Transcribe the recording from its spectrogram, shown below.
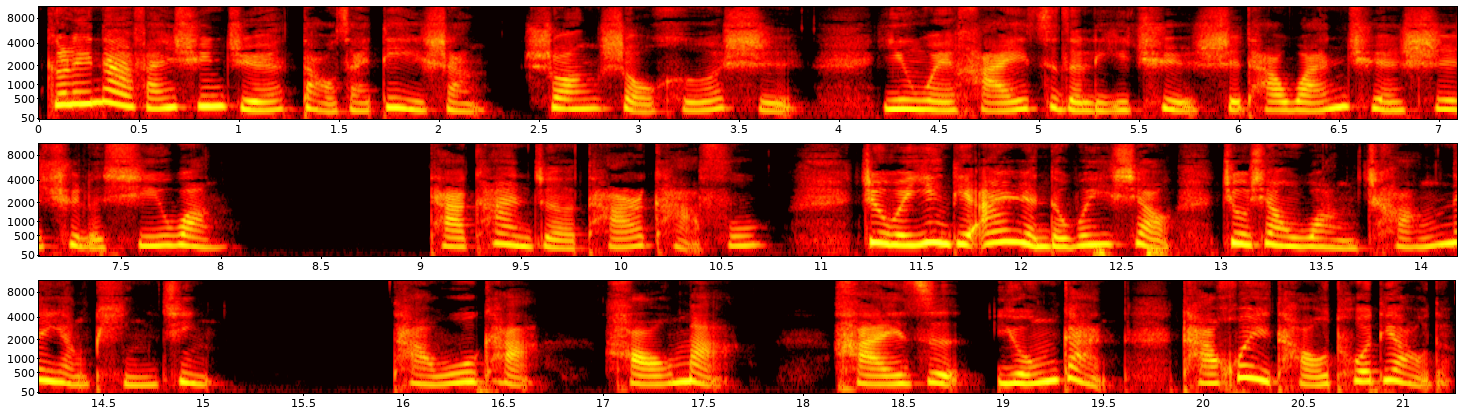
格雷纳凡勋爵倒在地上，双手合十，因为孩子的离去使他完全失去了希望。他看着塔尔卡夫，这位印第安人的微笑就像往常那样平静。塔乌卡，好马，孩子，勇敢，他会逃脱掉的。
